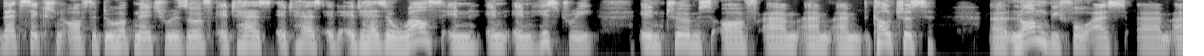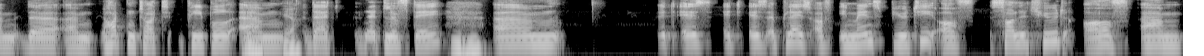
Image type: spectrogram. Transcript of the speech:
that section of the De Hoop Nature Reserve, it has it has it, it has a wealth in in in history, in terms of um, um, um, cultures. Uh, long before us, um, um, the um, Hottentot people Yeah, um, yeah. that that lived there, Mhm. It is it is a place of immense beauty, of solitude, of um,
